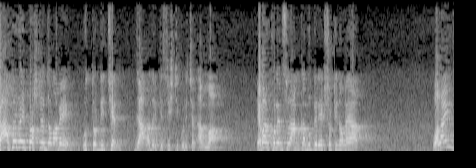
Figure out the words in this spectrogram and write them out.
কাফেররা এই প্রশ্নের জবাবে উত্তর দিচ্ছেন যে, আমাদেরকে সৃষ্টি করেছেন আল্লাহ। এবার খোলেন সুরা আনকাবুতের একষট্টি নং আয়াত। ওয়ালাইন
